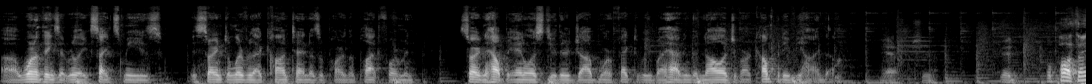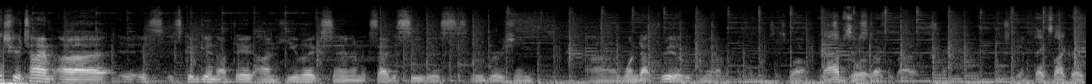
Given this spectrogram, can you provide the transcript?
uh, one of the things that really excites me is is starting to deliver that content as a part of the platform and starting to help analysts do their job more effectively by having the knowledge of our company behind them. Yeah, for sure. Good. Well, Paul, thanks for your time. Uh, it's it's good to get an update on Helix, and I'm excited to see this new version uh, 1.3 that will be coming out in a couple months as well. Got some good Absolutely. stuff about it. So, thanks again. Thanks a lot, Greg.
